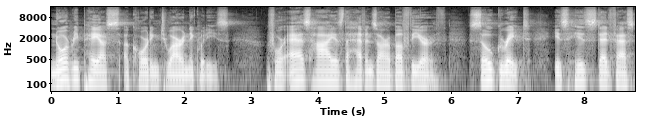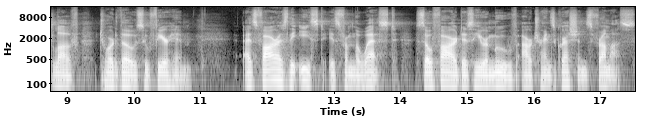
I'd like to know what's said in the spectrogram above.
nor repay us according to our iniquities. For as high as the heavens are above the earth, so great is his steadfast love toward those who fear him. As far as the east is from the west, so far does he remove our transgressions from us.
